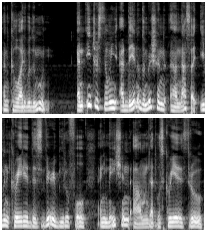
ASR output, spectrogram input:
and collide with the moon. And interestingly, at the end of the mission, uh, NASA even created this very beautiful animation um, that was created through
